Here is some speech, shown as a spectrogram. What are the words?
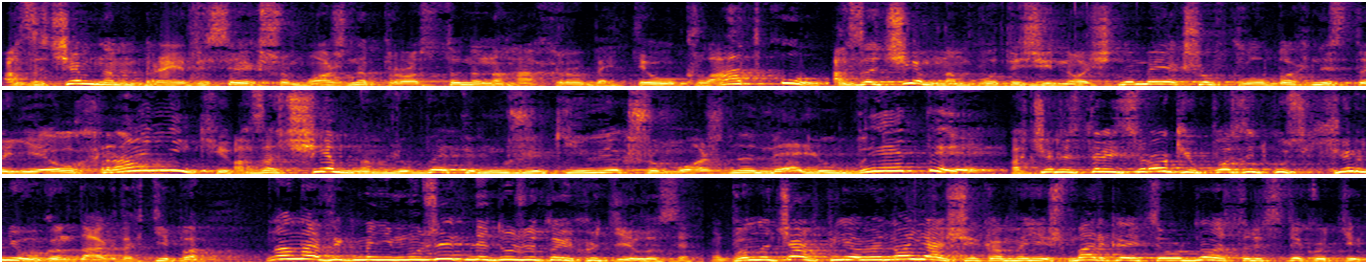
А зачем нам бритися, якщо можна просто на ногах робити укладку? А зачем нам бути жіночними, якщо в клубах не стає охранників? А зачем нам любити мужиків, якщо можна не любити? А через 30 років постать якусь херню в контактах, типа, ну нафіг мені мужик не дуже то й хотілося. По ночах вино ящиками і шмаркається в одного з 30 котів.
